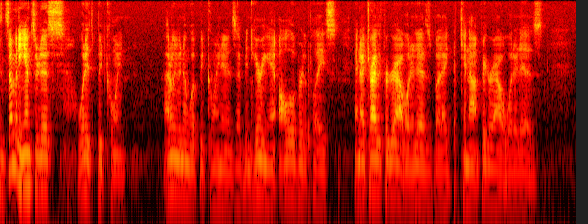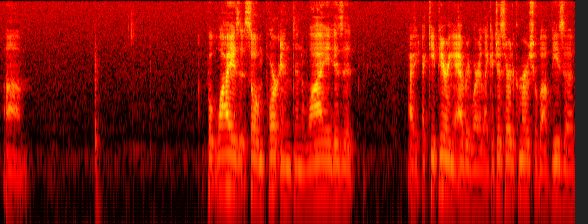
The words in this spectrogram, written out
Can somebody answer this? What is Bitcoin? I don't even know what Bitcoin is. I've been hearing it all over the place, and I try to figure out what it is, but I cannot figure out what it is. Um, but why is it so important, and why is it? I, I keep hearing it everywhere. Like I just heard a commercial about Visa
